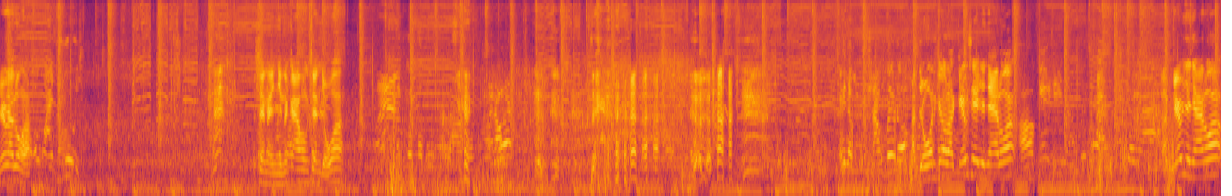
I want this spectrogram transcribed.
kéo đây luôn hả? Ở ngoài cho vui cái xe này nhìn nó cao hơn xe anh Vũ á. Đây là sống biết đó anh Vũ anh kêu là kéo xe về nhà luôn á. Ờ kéo à, kéo về nhà luôn á.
